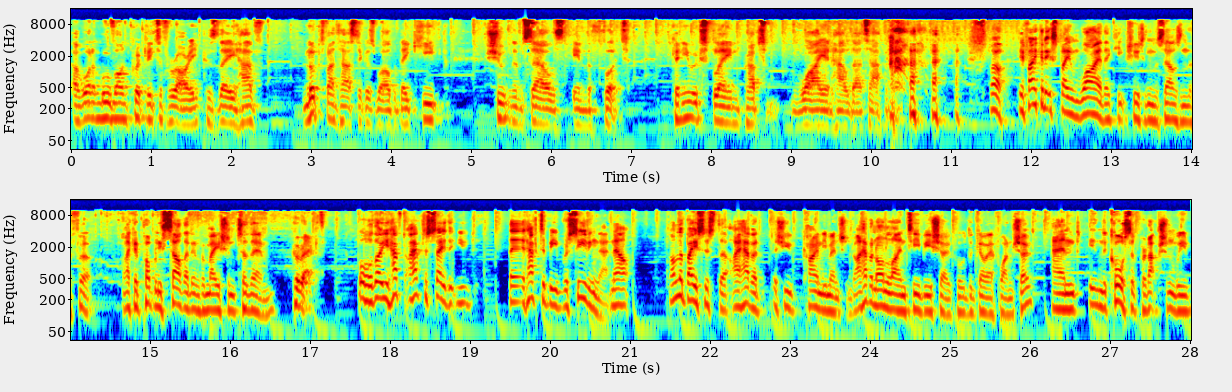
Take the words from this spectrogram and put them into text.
I want to move on quickly to Ferrari because they have looked fantastic as well, but they keep shooting themselves in the foot. Can you explain perhaps why and how that's happening? well, if I could explain why they keep shooting themselves in the foot, I could probably sell that information to them. Correct. Although you have to, I have to say that you they'd have to be receiving that. Now, on the basis that I have a, as you kindly mentioned, I have an online TV show called the Go F1 Show, and in the course of production, we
